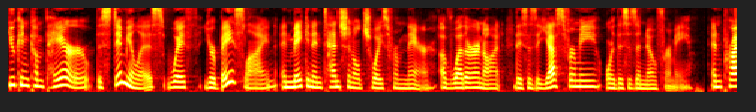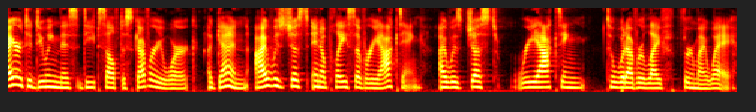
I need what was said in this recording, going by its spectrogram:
you can compare the stimulus with your baseline and make an intentional choice from there of whether or not this is a yes for me or this is a no for me. And prior to doing this deep self discovery work, again, I was just in a place of reacting. I was just reacting to whatever life threw my way.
